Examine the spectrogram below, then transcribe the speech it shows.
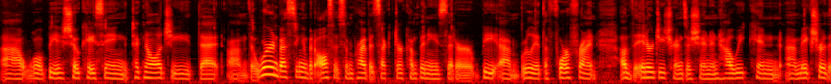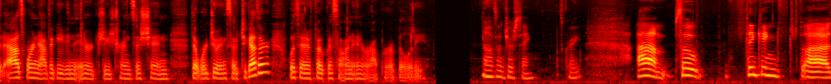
Uh, we'll be showcasing technology that um, that we're investing in, but also some private sector companies that are be um, really at the forefront of the energy transition and how we can uh, make sure that as we're navigating the energy transition, that we're doing so together with a focus on interoperability. that's interesting. That's great. Um, so thinking uh,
